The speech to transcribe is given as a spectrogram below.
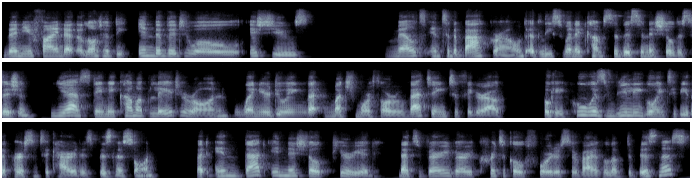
then you find that a lot of the individual issues melt into the background, at least when it comes to this initial decision. Yes, they may come up later on when you're doing that much more thorough vetting to figure out okay, who is really going to be the person to carry this business on? But in that initial period, that's very, very critical for the survival of the business.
